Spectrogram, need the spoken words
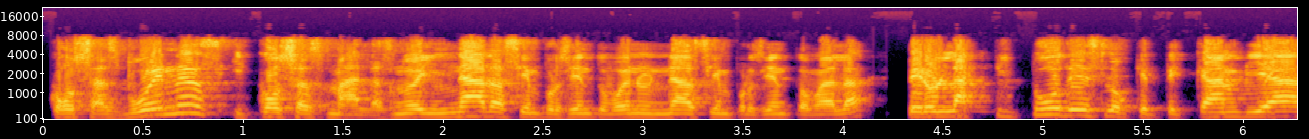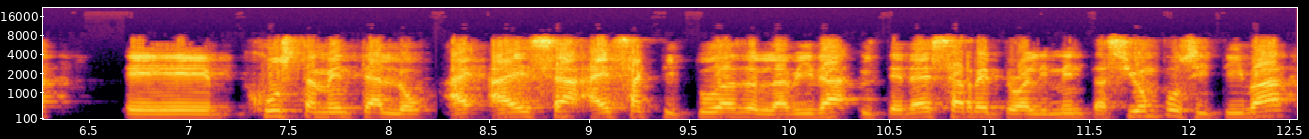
cosas buenas y cosas malas. No hay nada 100% bueno y nada 100% mala, pero la actitud es lo que te cambia eh, justamente a, lo, a, esa, a esa actitud de la vida y te da esa retroalimentación positiva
